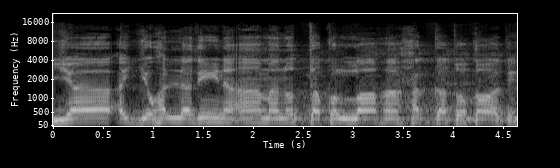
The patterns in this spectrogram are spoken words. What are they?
يا أيها الذين آمنوا اتقوا الله حق تقاته.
